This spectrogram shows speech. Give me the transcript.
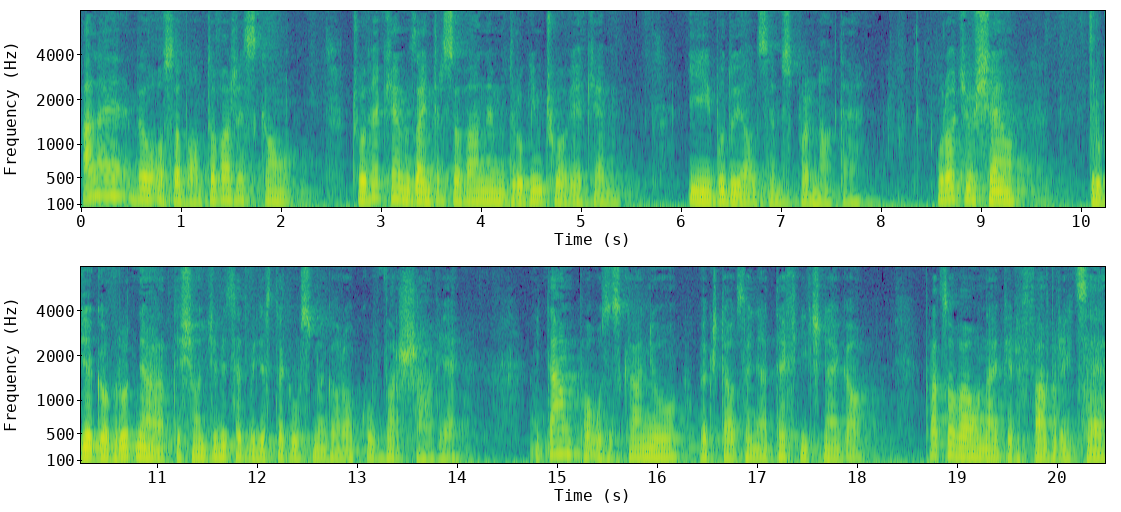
ale był osobą towarzyską, człowiekiem zainteresowanym drugim człowiekiem i budującym wspólnotę. Urodził się 2 grudnia 1928 roku w Warszawie i tam po uzyskaniu wykształcenia technicznego pracował najpierw w fabryce,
